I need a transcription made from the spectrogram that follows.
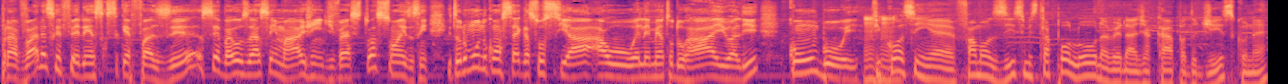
Pra várias referências que você quer fazer, você vai usar essa imagem em diversas situações, assim. E todo mundo consegue associar ao elemento do raio ali com um boi. Ficou assim, é famosíssimo, extrapolou, na verdade, a capa do disco, né?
